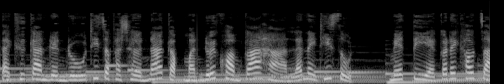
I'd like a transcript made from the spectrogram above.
แต่คือการเรียนรู้ที่จะเผชิญหน้ากับมันด้วยความกล้าหาญและในที่สุด เมเตียก็ได้เข้าใจ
